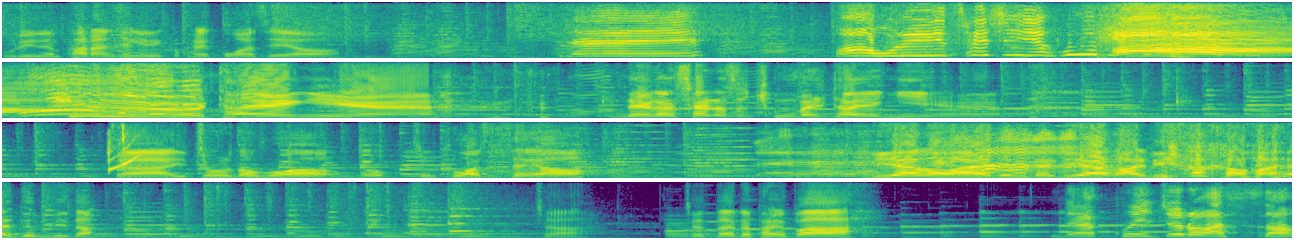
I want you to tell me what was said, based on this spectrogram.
우리는 파란색이니까 밟고 가세요 네. 와 우리 셋이 호흡이 아! 휴 다행이야 내가 살아서 정말 다행이야 자 이쪽으로 넘어와 어, 좀 도와주세요 네. 리아가 와야 됩니다. 리아가 리아가 와야 됩니다. 자, 자 나를 밟아. 내가 구해주러 왔어.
